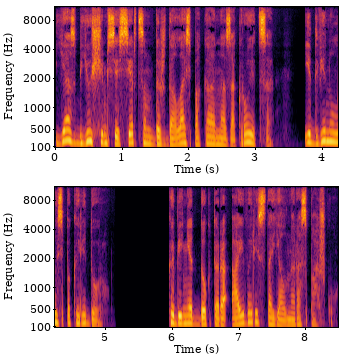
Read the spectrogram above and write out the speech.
я с бьющимся сердцем дождалась, пока она закроется, и двинулась по коридору. Кабинет доктора Айвори стоял нараспашку.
